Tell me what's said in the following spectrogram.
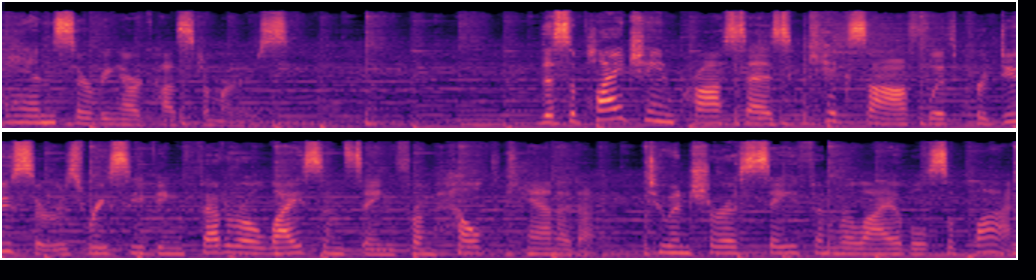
and serving our customers. The supply chain process kicks off with producers receiving federal licensing from Health Canada to ensure a safe and reliable supply.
